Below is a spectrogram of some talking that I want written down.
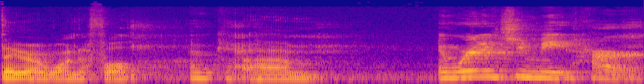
they are wonderful. Okay. Um, and where did you meet her?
